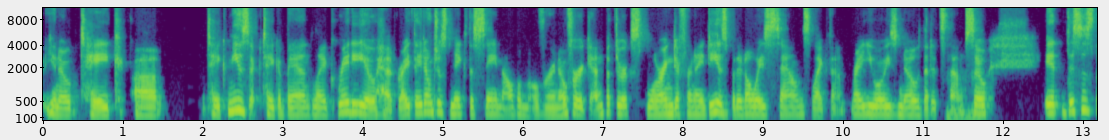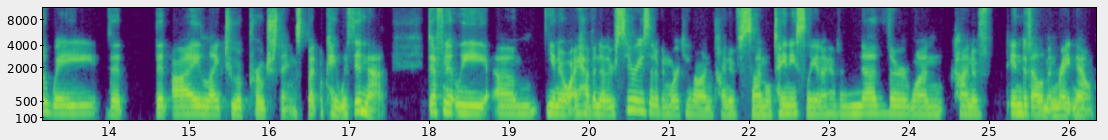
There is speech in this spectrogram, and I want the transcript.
you know take uh take music, take a band like Radiohead, right? They don't just make the same album over and over again, but they're exploring different ideas, but it always sounds like them, right? You always know that it's them. Mm-hmm. So it this is the way that that I like to approach things. But okay, within that, definitely um, you know, I have another series that I've been working on kind of simultaneously, and I have another one kind of in development right now.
